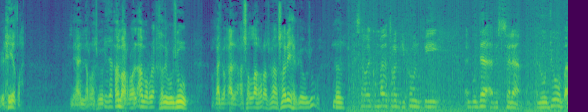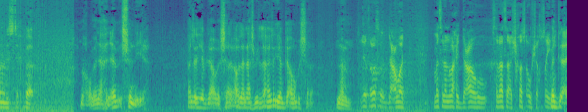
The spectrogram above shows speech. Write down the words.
بالحيطة لأن الرسول أمر والأمر يقتضي الوجوب. وقد وقد عصى الله ورسوله صريحا في وجوبه. نعم. السلام عليكم. ماذا ترجحون في البداءة بالسلام؟ الوجوب أم الاستحباب؟ معروف من أهل العلم السنية. الذي يبدأ بالسلام أولى الناس بالله الذي يبدأهم بالسلام؟ نعم. يتوسل الدعوات. مثلا واحد دعاه ثلاثة أشخاص أو شخصين. بدأ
